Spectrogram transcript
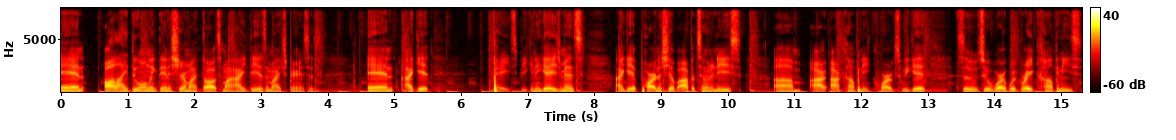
And all I do on LinkedIn is share my thoughts, my ideas, and my experiences. And I get paid speaking engagements, I get partnership opportunities. Um, our, our company Quirks, we get to to work with great companies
